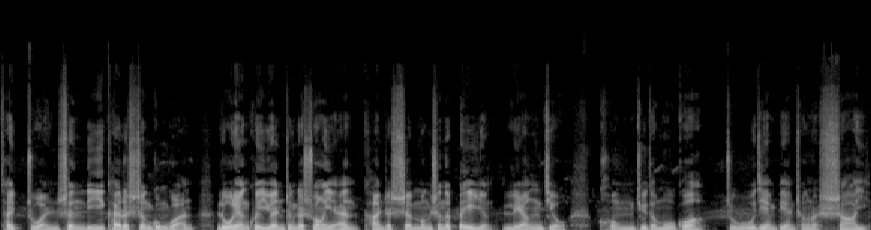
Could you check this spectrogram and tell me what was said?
才转身离开了圣公馆。陆连魁圆睁着双眼看着沈梦生的背影，良久，恐惧的目光逐渐变成了杀意。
